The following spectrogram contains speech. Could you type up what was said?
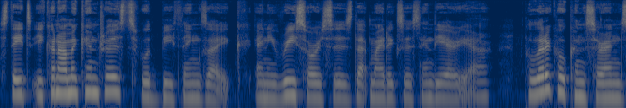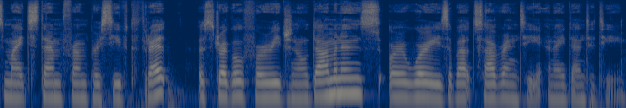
States' economic interests would be things like any resources that might exist in the area. Political concerns might stem from perceived threat a struggle for regional dominance, or worries about sovereignty and identity.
